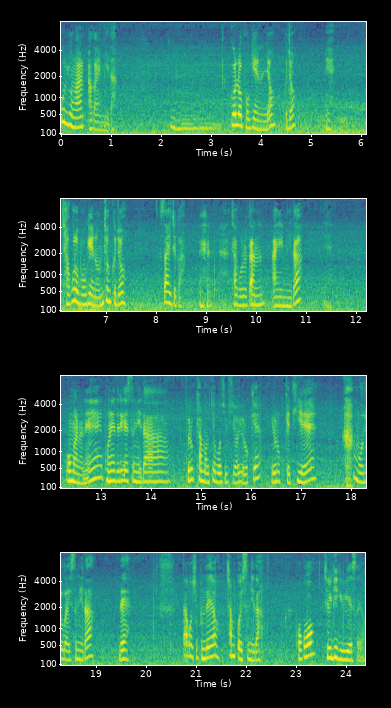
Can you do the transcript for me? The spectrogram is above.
훌륭한 아가입니다. 음, 그걸로 보기에는요, 그죠? 예, 자구로 보기에는 엄청 크죠? 사이즈가 자구를 딴 아이입니다. 예, 5만 원에 보내드리겠습니다. 이렇게 한번 켜보십시오. 이렇게, 이렇게 뒤에 큰 모주가 있습니다. 네, 따고 싶은데요, 참고 있습니다. 보고 즐기기 위해서요.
